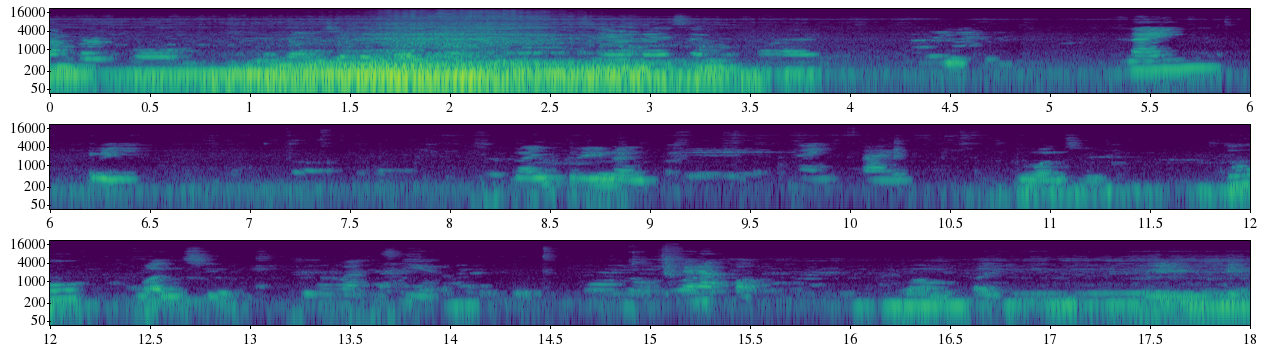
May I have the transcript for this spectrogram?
Number po, 0975 9 95 2 210. Pera po, 1520.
